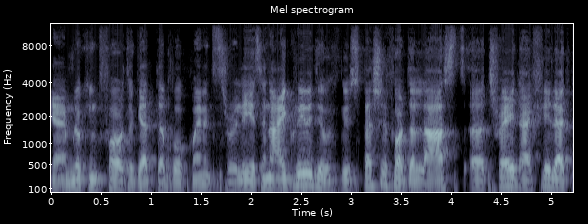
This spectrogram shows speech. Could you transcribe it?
Yeah, I'm looking forward to get the book when it's released. And I agree with you, especially for the last uh, trade. I feel that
